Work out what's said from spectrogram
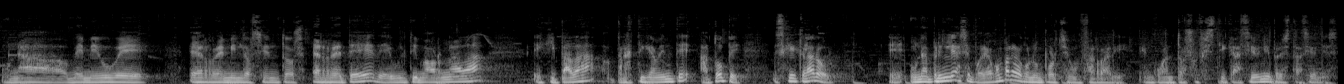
una BMW R1200 RT de última hornada, equipada prácticamente a tope. Es que, claro, eh, una Aprilia se podría comparar con un Porsche o un Ferrari en cuanto a sofisticación y prestaciones.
